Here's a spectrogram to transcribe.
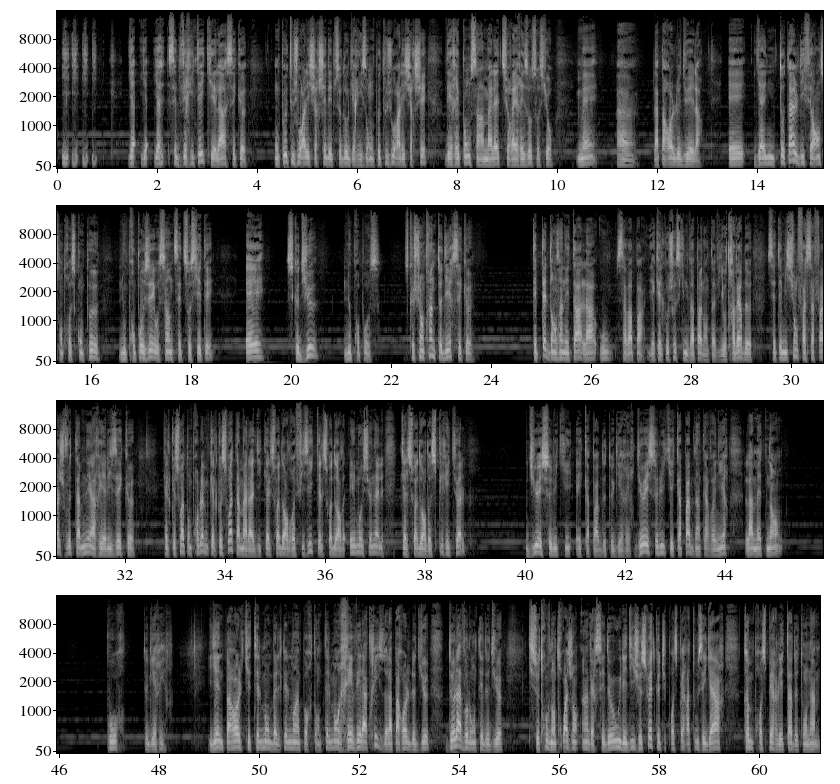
y a cette vérité qui est là, c'est que on peut toujours aller chercher des pseudo-guérisons, on peut toujours aller chercher des réponses à un mal-être sur les réseaux sociaux, mais euh, la parole de Dieu est là. Et il y a une totale différence entre ce qu'on peut nous proposer au sein de cette société et ce que Dieu nous propose. Ce que je suis en train de te dire, c'est que tu es peut-être dans un état là où ça va pas. Il y a quelque chose qui ne va pas dans ta vie. Au travers de cette émission face à face, je veux t'amener à réaliser que quel que soit ton problème, quelle que soit ta maladie, qu'elle soit d'ordre physique, qu'elle soit d'ordre émotionnel, qu'elle soit d'ordre spirituel, Dieu est celui qui est capable de te guérir. Dieu est celui qui est capable d'intervenir là maintenant pour te guérir. Il y a une parole qui est tellement belle, tellement importante, tellement révélatrice de la parole de Dieu, de la volonté de Dieu, qui se trouve dans 3 Jean 1, verset 2, où il est dit, Je souhaite que tu prospères à tous égards, comme prospère l'état de ton âme.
